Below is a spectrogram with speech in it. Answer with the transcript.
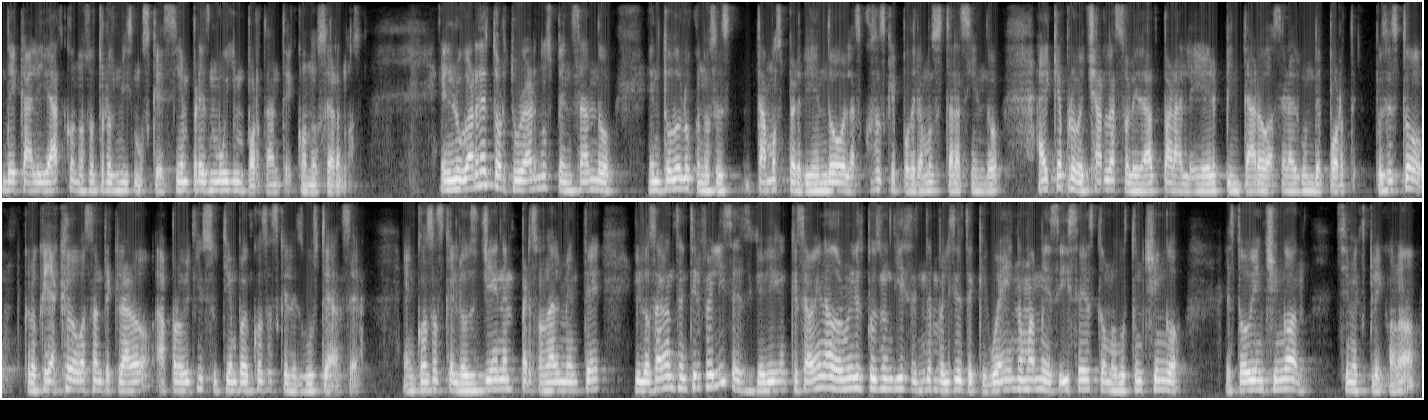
de calidad con nosotros mismos, que siempre es muy importante conocernos. En lugar de torturarnos pensando en todo lo que nos estamos perdiendo o las cosas que podríamos estar haciendo, hay que aprovechar la soledad para leer, pintar o hacer algún deporte. Pues esto creo que ya quedó bastante claro. Aprovechen su tiempo en cosas que les guste hacer, en cosas que los llenen personalmente y los hagan sentir felices, que digan que se vayan a dormir después de un día y se sienten felices de que, güey, no mames, hice esto, me gustó un chingo, estuvo bien chingón. Si me explico, ¿no?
